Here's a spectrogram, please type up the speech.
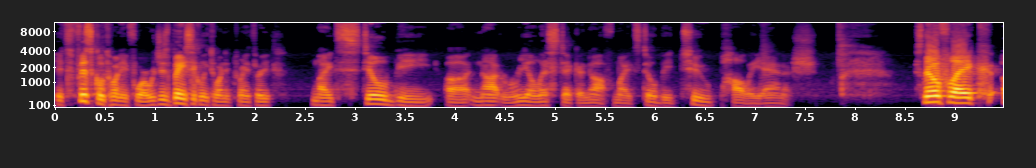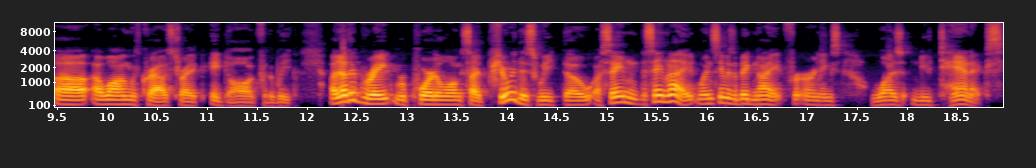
its fiscal 24, which is basically 2023, might still be uh, not realistic enough, might still be too Pollyannish. Snowflake, uh, along with CrowdStrike, a dog for the week. Another great report alongside Pure this week, though, same, the same night, Wednesday was a big night for earnings, was Nutanix.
